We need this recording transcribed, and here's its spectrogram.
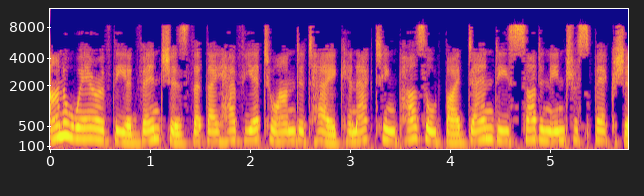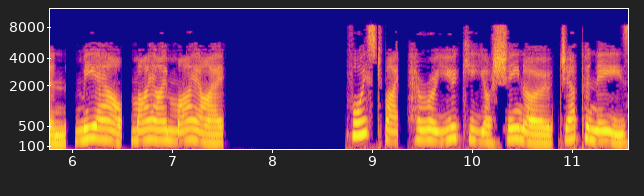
unaware of the adventures that they have yet to undertake and acting puzzled by Dandy's sudden introspection. Meow, My Eye my eye. Voiced by, Hiroyuki Yoshino Japanese,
